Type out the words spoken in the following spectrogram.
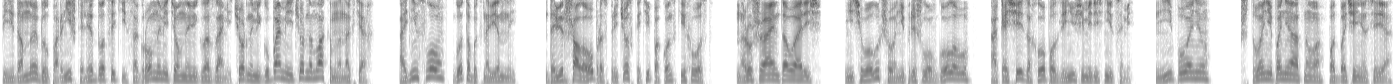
Передо мной был парнишка лет двадцати с огромными темными глазами, черными губами и черным лаком на ногтях. Одним словом, год обыкновенный. Довершала образ прическа типа конский хвост. «Нарушаем, товарищ!» Ничего лучшего не пришло в голову, а Кощей захлопал длиннющими ресницами. «Не понял». «Что непонятного?» – подбоченился я.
